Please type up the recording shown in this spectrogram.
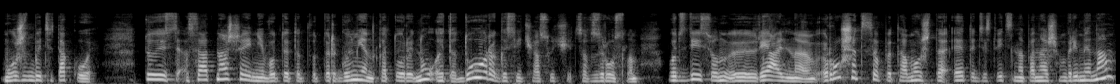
Может быть и такое. То есть соотношение, вот этот вот аргумент, который, ну, это дорого сейчас учиться взрослым, вот здесь он э, реально рушится, потому что это действительно по нашим временам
